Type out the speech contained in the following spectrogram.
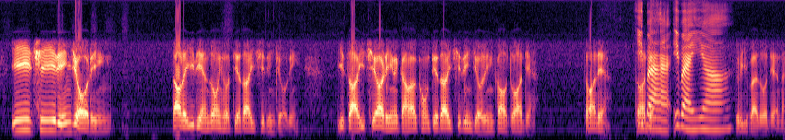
一七零九零，到了一点钟以后跌到一七零九零，一早一七二零的赶快空，跌到一七零九零，你告诉我多少点？多少点？一百一百一啊，就一百多点呢，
